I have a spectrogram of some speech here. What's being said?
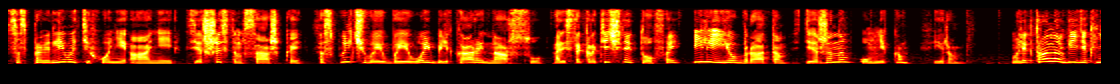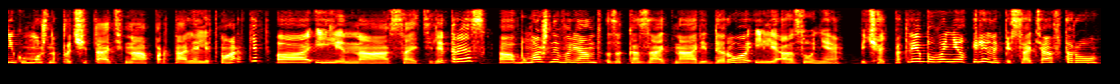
со справедливой Тихоней Аней, с ершистым Сашкой, со вспыльчивой боевой Белькарой Нарсу, аристократичной Тофой или ее братом, сдержанным умником Фиром. В электронном виде книгу можно прочитать на портале Литмаркет а, или на сайте Литрес. А бумажный вариант заказать на Ридеро или Озоне, печать по требованию, или написать автору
